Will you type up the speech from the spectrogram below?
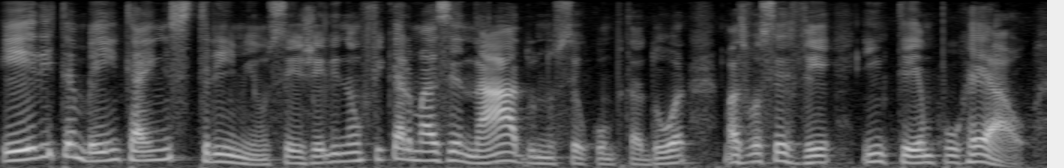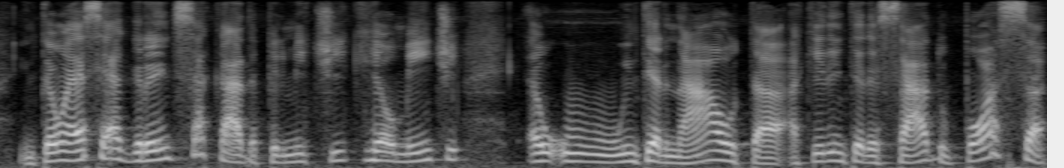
ele também está em streaming, ou seja, ele não fica armazenado no seu computador, mas você vê em tempo real. Então, essa é a grande sacada, permitir que realmente é, o internauta, aquele interessado, possa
